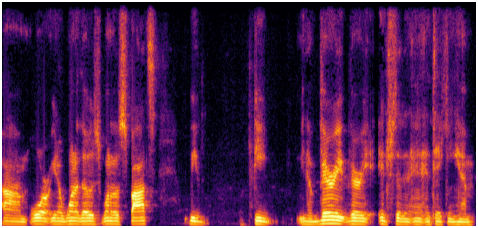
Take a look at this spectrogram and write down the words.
um, or you know, one of those one of those spots. Be be you know very very interested in, in taking him.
